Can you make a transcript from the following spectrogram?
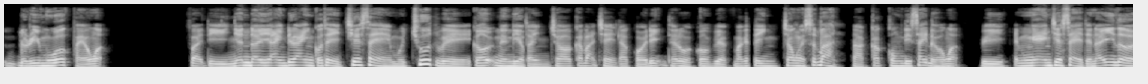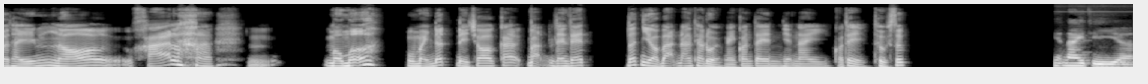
dream work, phải không ạ? Vậy thì nhân đây anh Đức Anh có thể chia sẻ một chút về cơ hội nghề nghiệp dành cho các bạn trẻ đang có ý định theo đuổi công việc marketing trong ngành xuất bản và các công ty sách được không ạ? Vì em nghe anh chia sẻ từ nãy giờ thấy nó khá là ừ, màu mỡ, một mảnh đất để cho các bạn Gen Z. Rất nhiều bạn đang theo đuổi ngành content hiện nay có thể thử sức. Hiện nay thì ờ,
